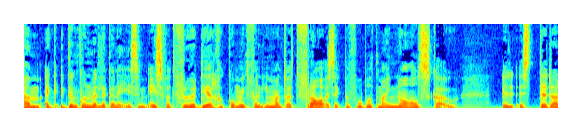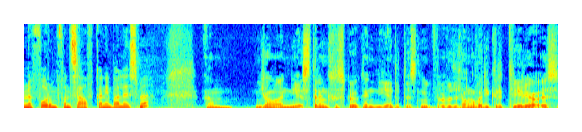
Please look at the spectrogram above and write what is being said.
Um ek ek dink onmiddellik aan 'n SMS wat vroeër deurgekom het van iemand wat vra as ek byvoorbeeld my naels skou, is, is dit dan 'n vorm van selfkannibalisme? Um ja, nee, streng gesproke nee, dit is nie lange wat die kriteria is.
